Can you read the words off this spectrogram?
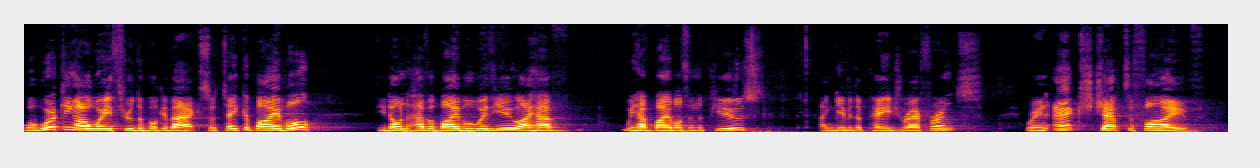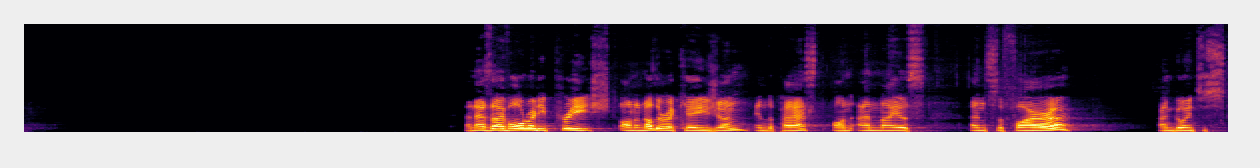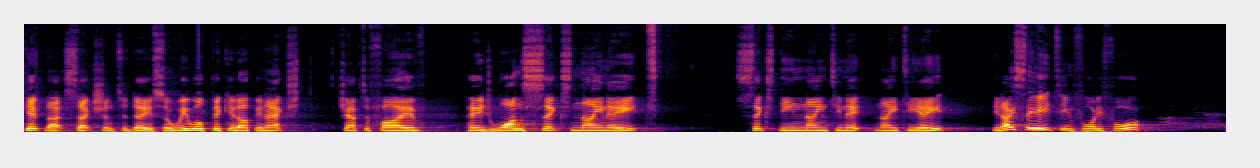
We're working our way through the book of Acts. So take a Bible. If you don't have a Bible with you, I have, we have Bibles in the pews. I can give you the page reference. We're in Acts chapter 5. And as I've already preached on another occasion in the past on Ananias and Sapphira, I'm going to skip that section today. So we will pick it up in Acts chapter 5, page 1698, 1698. Did I say 1844 or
